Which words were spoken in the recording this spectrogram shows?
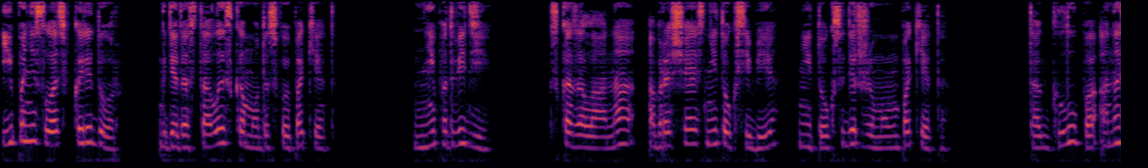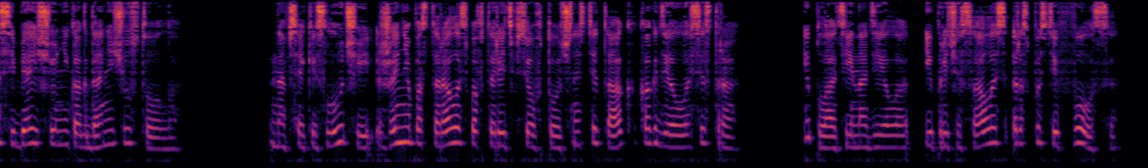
и понеслась в коридор, где достала из комода свой пакет. «Не подведи», — сказала она, обращаясь не то к себе, не то к содержимому пакета. Так глупо она себя еще никогда не чувствовала. На всякий случай Женя постаралась повторить все в точности так, как делала сестра. И платье надела, и причесалась, распустив волосы.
